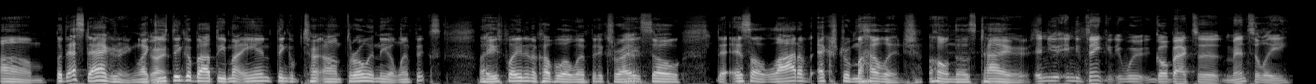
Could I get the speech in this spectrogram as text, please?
Um, but that's staggering. Like you think about the and think of um, throw in the Olympics. Like he's played in a couple of Olympics, right? Yeah. So th- it's a lot of extra mileage on those tires. And you and you think we go back to mentally,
